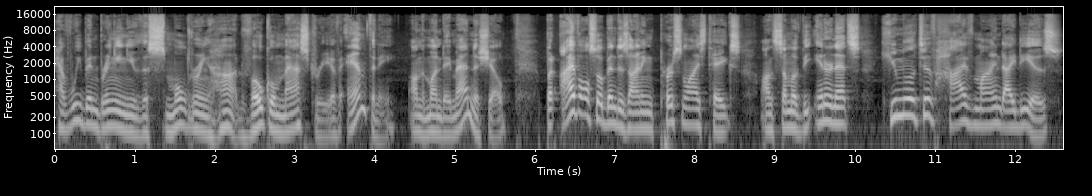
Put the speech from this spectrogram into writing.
have we been bringing you the smoldering hot vocal mastery of Anthony on the Monday Madness show, but I've also been designing personalized takes on some of the internet's cumulative hive mind ideas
